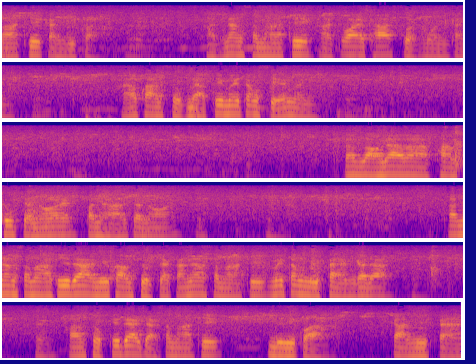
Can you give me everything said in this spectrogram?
มาธิกันดีกว่าหัดนั่งสมาธิหัดไหว้พระสวดมนต์กัน หาความสุขแบบที่ไม่ต้องเสียเงิน รับรองได้ว่าความทุกข์จะน้อย ปัญหาจะน้อย ถ้านั่งสมาธิได้มีความสุขจากการนั่งสมาธิไม่ต้องมีแฟนก็ได้ ความสุขที่ได้จากสมาธิดีกว่า การมีแฟน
